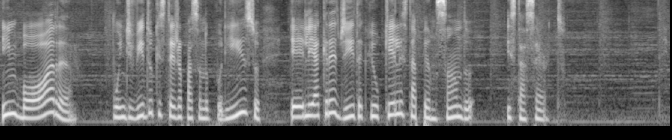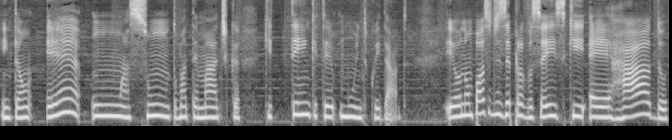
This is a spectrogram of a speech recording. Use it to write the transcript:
Embora o indivíduo que esteja passando por isso, ele acredita que o que ele está pensando está certo. Então, é um assunto, uma temática que tem que ter muito cuidado. Eu não posso dizer para vocês que é errado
